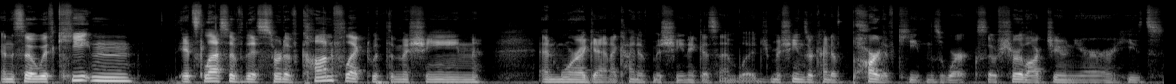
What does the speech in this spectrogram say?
And so with Keaton, it's less of this sort of conflict with the machine and more again a kind of machinic assemblage. Machines are kind of part of Keaton's work. So Sherlock Jr., he's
